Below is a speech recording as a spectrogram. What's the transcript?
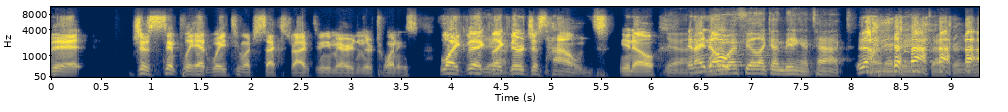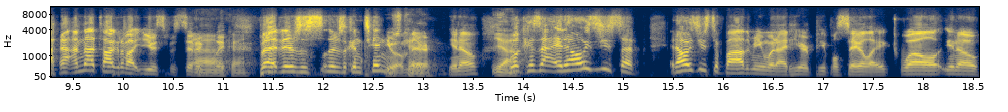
that just simply had way too much sex drive to be married in their 20s like they, Yeah. like they're just hounds you know Yeah. And I know- I feel like I'm being attacked. I being attacked right now? i'm not talking about you specifically okay. but there's a there's a continuum there you know Yeah. well, because it always used to it always used to bother me when I'd hear people say like, "Well, you know,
